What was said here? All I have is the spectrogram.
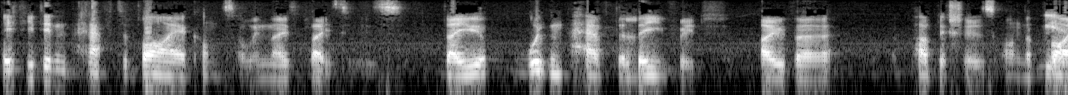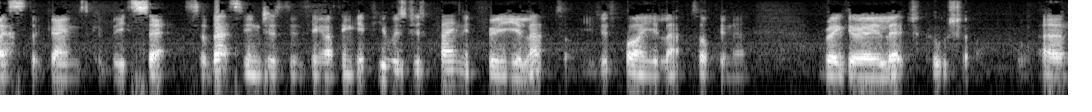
if you didn't have to buy a console in those places, they wouldn't have the leverage over publishers on the Yeah. price that games could be set. So that's the interesting thing. I think if you was just paying it through your laptop, you just buy your laptop in a regular electrical shop. Um,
